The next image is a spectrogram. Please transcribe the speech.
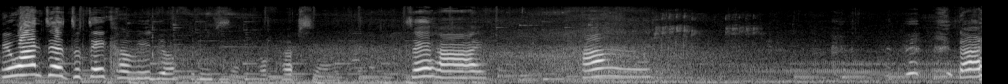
he wanted to take a video of himself, of herself. Say hi. Hi. Yeah.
